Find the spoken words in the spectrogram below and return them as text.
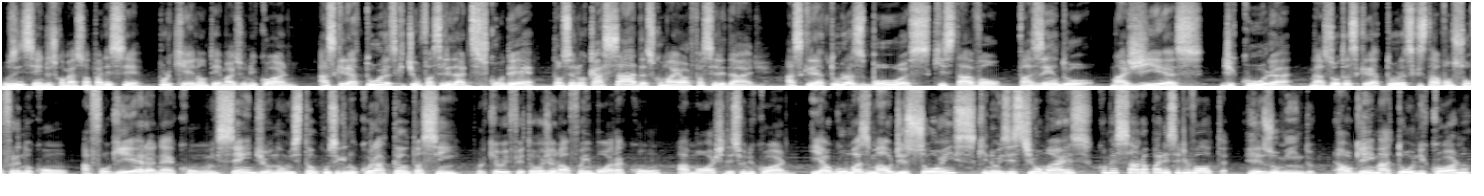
os incêndios começam a aparecer, porque não tem mais unicórnio. As criaturas que tinham facilidade de se esconder estão sendo caçadas com maior facilidade. As criaturas boas que estavam fazendo magias de cura nas outras criaturas que estavam sofrendo com a fogueira, né, com o incêndio, não estão conseguindo curar tanto assim, porque o efeito regional foi embora com a morte desse unicórnio. E algumas maldições que não existiam mais começaram a aparecer de volta. Resumindo, alguém matou o unicórnio,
